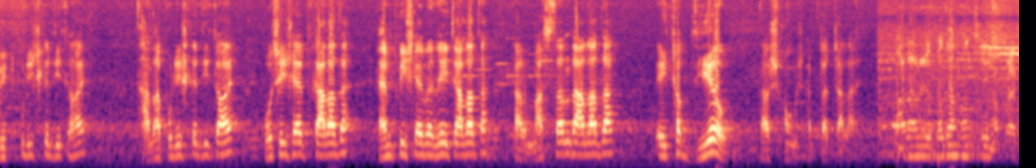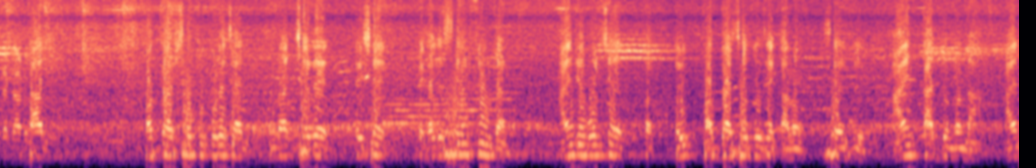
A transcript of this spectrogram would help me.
বিট পুলিশকে দিতে হয়, থানা পুলিশকে দিতে হয়, ওসি সাহেবকে আলাদা, এমপি সাহেবের রেট আলাদা, তার মাস্তানরা আলাদা এইসব দিয়েও তার সংসারটা চালায়। মাননীয় প্রধানমন্ত্রী তার সেতু করেছেন ওনার ছেলে এসে এখানে সেলফি উঠান। আইনে বলছে, ওই পদ্মার সেতু যে কারণ সেলফি, আইন তার জন্য না, আইন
